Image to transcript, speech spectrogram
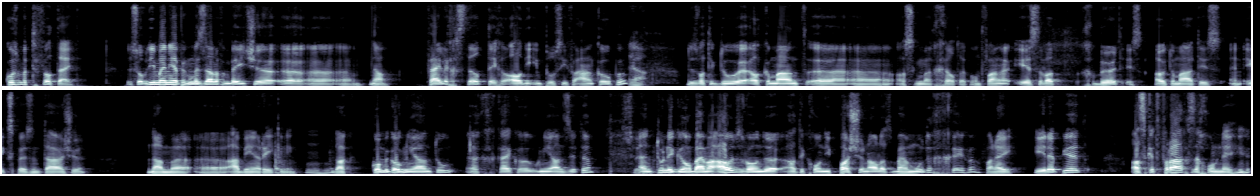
Kost me te veel tijd. Dus op die manier heb ik mezelf een beetje, eh, eh, eh, nou, veilig gesteld tegen al die impulsieve aankopen. Ja, Dus wat ik doe elke maand, als ik mijn geld heb ontvangen, eerste wat gebeurt is automatisch een x-percentage naar mijn ABN-rekening. Mhm. Daar kom ik ook niet aan toe, daar ga ik ook niet aan zitten. Slim. En toen ik nog bij mijn ouders woonde, had ik gewoon die pasje en alles bij mijn moeder gegeven. Van, hé, hey, hier heb je het. Als ik het vraag, zeg gewoon nee.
